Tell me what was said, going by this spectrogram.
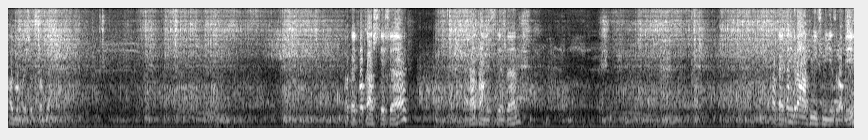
Albo wyszedł sobie. Okej, pokażcie się. A tam jest jeden. Okej, ten granat nic mi nie zrobi.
